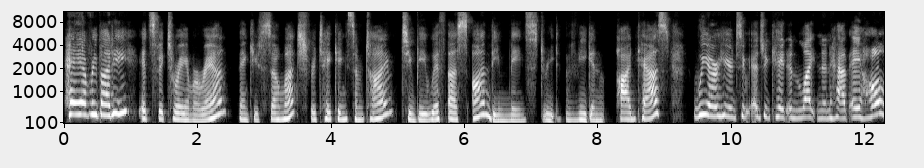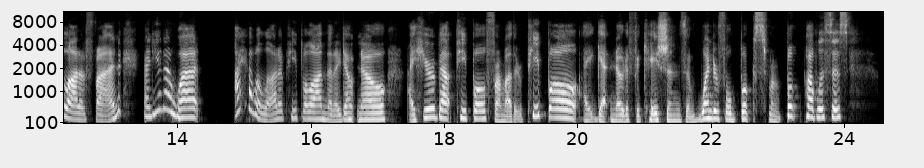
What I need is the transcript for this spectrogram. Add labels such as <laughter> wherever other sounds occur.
Hey, everybody, it's Victoria Moran. Thank you so much for taking some time to be with us on the Main Street Vegan podcast. We are here to educate, enlighten, and have a whole lot of fun. And you know what? I have a lot of people on that I don't know. I hear about people from other people. I get notifications of wonderful books from book publicists.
